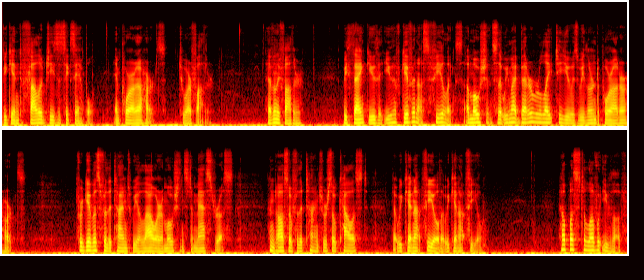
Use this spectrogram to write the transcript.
begin to follow Jesus' example and pour out our hearts to our Father. Heavenly Father, we thank you that you have given us feelings, emotions, so that we might better relate to you as we learn to pour out our hearts. Forgive us for the times we allow our emotions to master us, and also for the times we're so calloused that we cannot feel that we cannot feel. Help us to love what you love,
